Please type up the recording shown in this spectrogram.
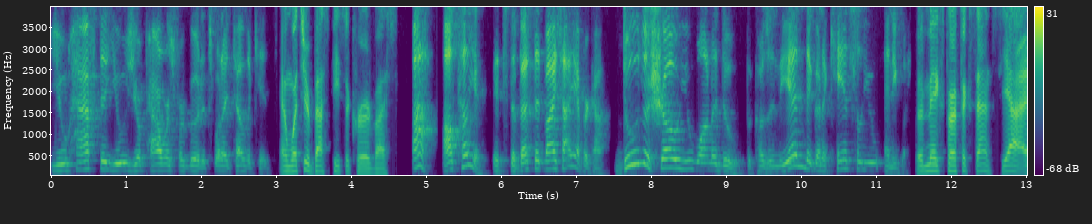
You have to use your powers for good. It's what I tell the kids. And what's your best piece of career advice? Ah, I'll tell you, it's the best advice I ever got. Do the show you want to do because in the end, they're going to cancel you anyway. It makes perfect sense. Yeah. I,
